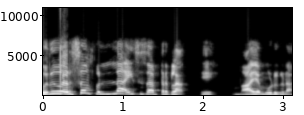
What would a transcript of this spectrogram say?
ஒரு வருஷம் ஃபுல்லா ஐஸ் சாப்பிட்டுருக்கலாம். ஏய் வாய மூடுகடா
